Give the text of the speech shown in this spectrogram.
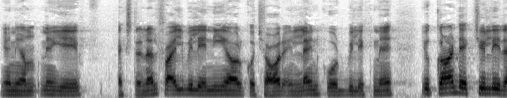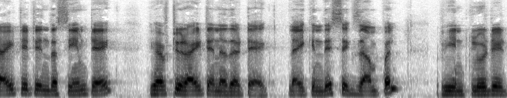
یعنی ہم نے یہ ایکسٹرنل فائل بھی لینی ہے اور کچھ اور ان لائن کوڈ بھی لکھنا ہے you can't actually write it in the same tag you have to write اندر tag like in this example we included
